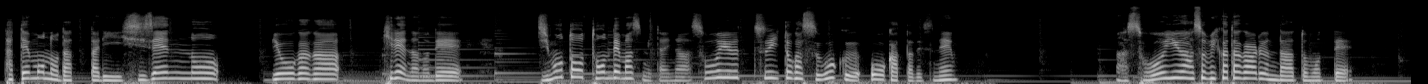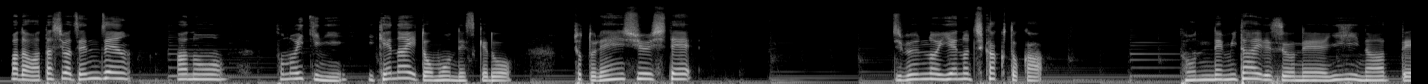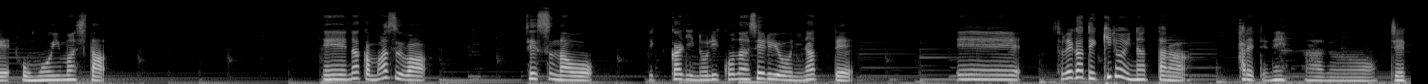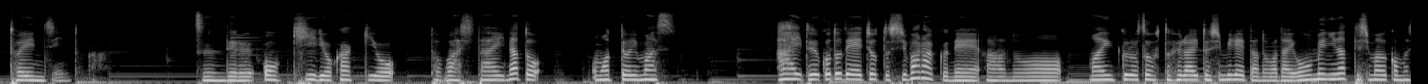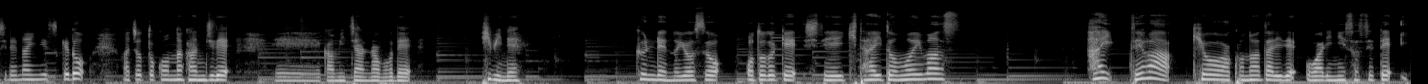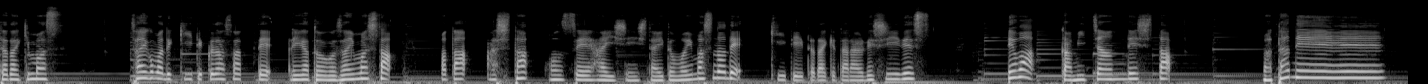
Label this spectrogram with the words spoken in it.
建物だったり、自然の描画が綺麗なので、地元を飛んでますみたいな、そういうツイートがすごく多かったですね。あ、そういう遊び方があるんだと思って、まだ私は全然、あの、その域に行けないと思うんですけど、ちょっと練習して、自分の家の近くとか、飛んでみたいですよね。いいなって思いました。えー、なんかまずは、セスナをしっかり乗りこなせるようになって、えー、それができるようになったら、晴れてね、あのー、ジェットエンジンとか、積んでる大きい旅客機を飛ばしたいなと思っております。はい。ということで、ちょっとしばらくね、あのー、マイクロソフトフライトシミュレーターの話題多めになってしまうかもしれないんですけど、あちょっとこんな感じで、えー、ガミちゃんラボで日々ね、訓練の様子をお届けしていきたいと思います。はい。では、今日はこの辺りで終わりにさせていただきます。最後まで聞いてくださってありがとうございました。また明日音声配信したいと思いますので、聞いていただけたら嬉しいです。では、ガミちゃんでした。またねー。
